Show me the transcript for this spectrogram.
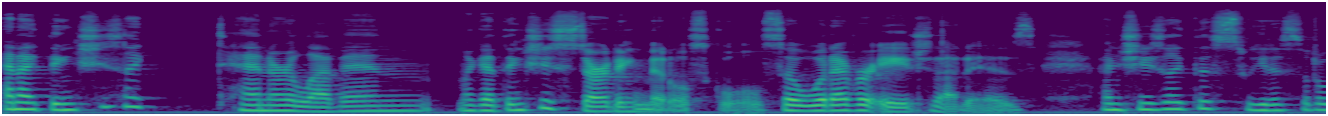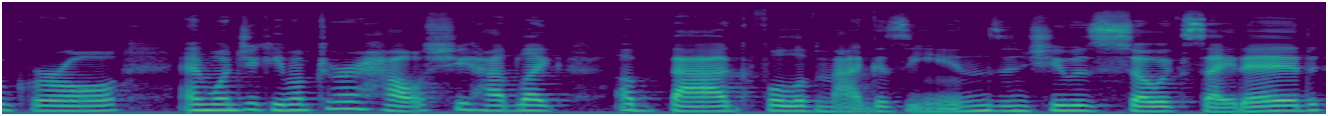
And I think she's like 10 or 11. Like, I think she's starting middle school. So, whatever age that is. And she's like the sweetest little girl. And when she came up to her house, she had like a bag full of magazines. And she was so excited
